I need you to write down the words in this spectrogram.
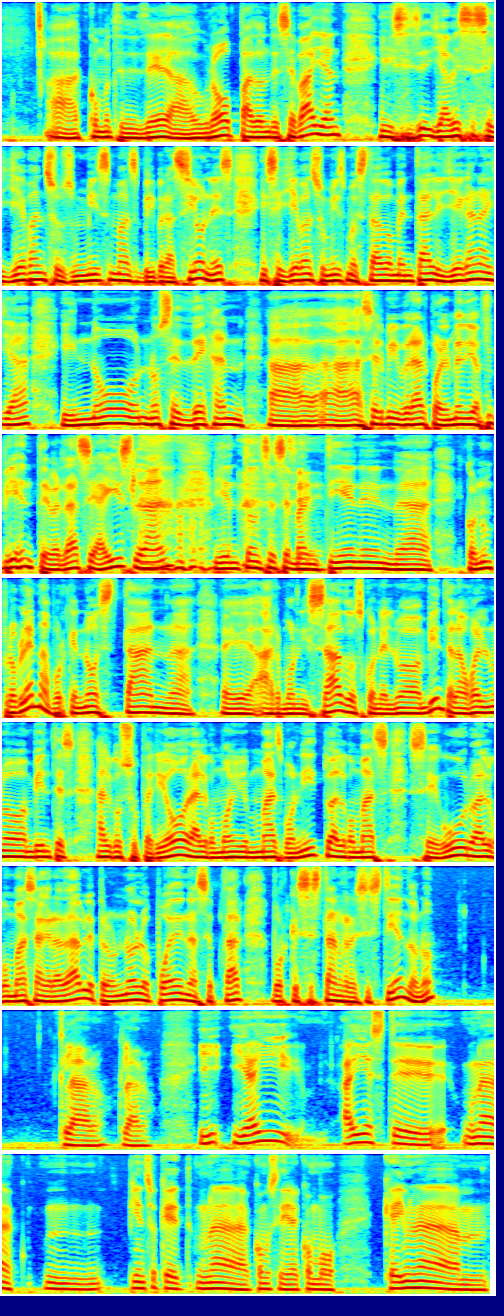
a ¿cómo te diré? a Europa, donde se vayan y, a veces se llevan sus mismas vibraciones y se llevan su mismo estado mental y llegan allá y no, no se dejan a, hacer vibrar por el medio ambiente, ¿verdad? Se aíslan y entonces se mantienen uh, con un problema porque no están ah, eh, armonizados con el nuevo ambiente. A lo mejor el nuevo ambiente es algo superior, algo muy más bonito, algo más seguro, algo más agradable, pero no lo pueden aceptar porque se están resistiendo, ¿no? Claro, claro. Y, y hay, hay este, una, mm, pienso que una, ¿cómo se diría? Como que hay una, mm,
